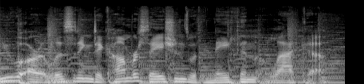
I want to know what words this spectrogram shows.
You are listening to Conversations with Nathan Latka.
